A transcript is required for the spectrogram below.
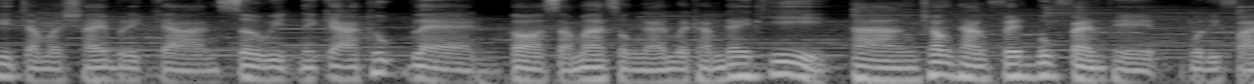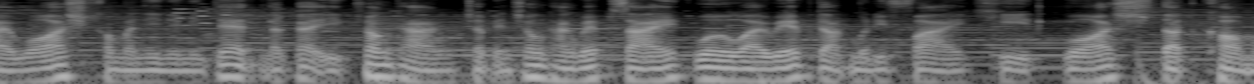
ที่จะมาใช้บริการเซอร์วิสนาฬิกาทุกแบรนด์ก็สามารถส่งงานมาทำได้ที่ทางช่องทาง Facebook Fanpage Modify Watch Company Limited แล้วก็อีกช่องทางจะเป็นช่องทางเว็บไซต์ www.modify-watch.com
